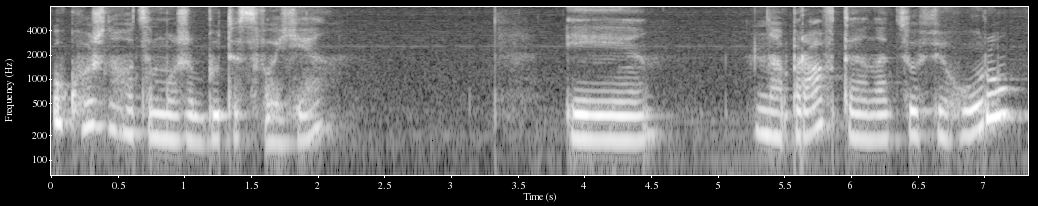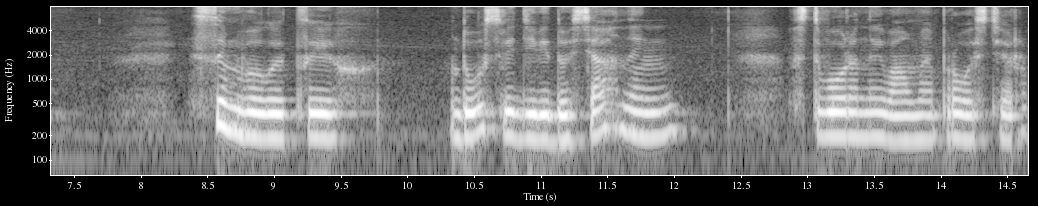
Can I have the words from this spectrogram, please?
У кожного це може бути своє. І направте на цю фігуру символи цих досвідів і досягнень створений вами простір.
